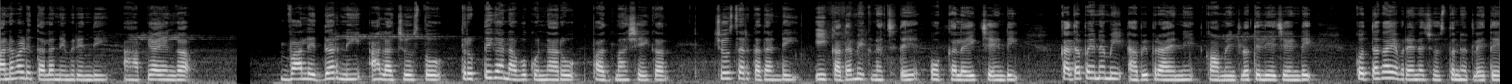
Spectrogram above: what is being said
మనవడి తల నిమిరింది ఆప్యాయంగా. వాళ్ళిద్దరినీ అలా చూస్తూ తృప్తిగా నవ్వుకున్నారు పద్మాశేఖర్. చూశారు కదండి ఈ కథ మీకు నచ్చితే ఒక్క లైక్ చేయండి. కథపైన మీ అభిప్రాయాన్ని కామెంట్లో తెలియజేయండి. కొత్తగా ఎవరైనా చూస్తున్నట్లయితే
